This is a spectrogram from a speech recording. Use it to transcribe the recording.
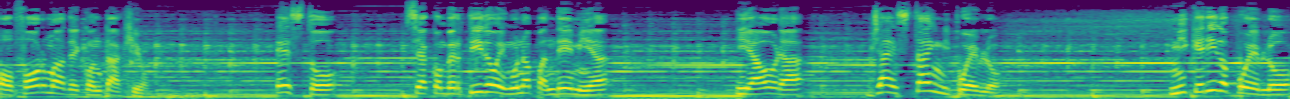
o forma de contagio. Esto se ha convertido en una pandemia y ahora ya está en mi pueblo. Mi querido pueblo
